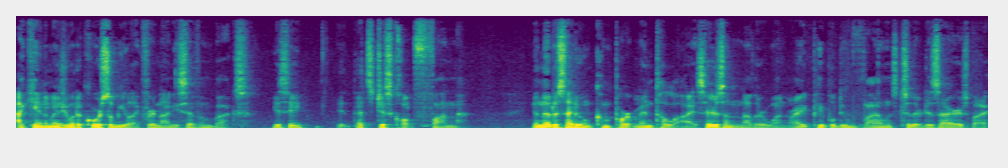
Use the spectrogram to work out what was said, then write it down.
I can't imagine what a course will be like for 97 bucks. You see, that's just called fun. You'll notice I don't compartmentalize. Here's another one, right? People do violence to their desires by,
